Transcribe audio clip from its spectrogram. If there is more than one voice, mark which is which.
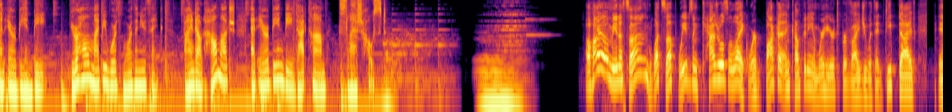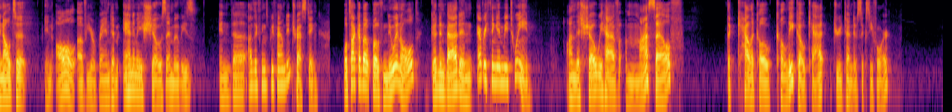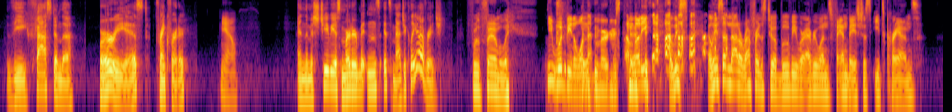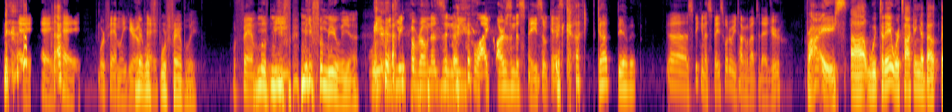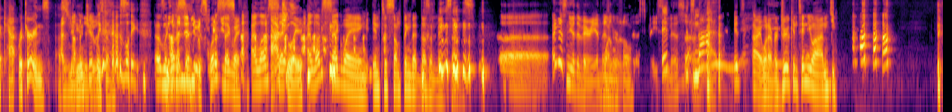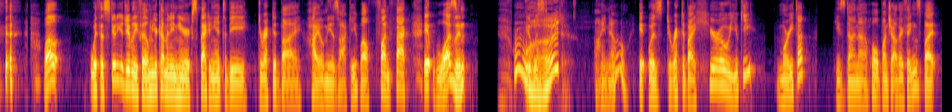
Speaker 1: an Airbnb. Your home might be worth more than you think. Find out how much at airbnb.com/slash host.
Speaker 2: Ohio, Mina-san! What's up, weebs and casuals alike? We're Baka and Company, and we're here to provide you with a deep dive in all to in all of your random anime shows and movies, and uh, other things we found interesting. We'll talk about both new and old, good and bad, and everything in between. On this show, we have myself, the Calico Calico Cat, Drewtendo64, the fast and the furriest Frankfurtter,
Speaker 3: Meow.
Speaker 2: and the mischievous murder mittens, it's magically average.
Speaker 4: for the family.
Speaker 3: He would be the one that murders somebody.
Speaker 4: at least, at least I'm not a reference to a movie where everyone's fan base just eats crayons.
Speaker 3: hey, hey, hey. We're family here,
Speaker 4: Yeah, we're, we're family.
Speaker 3: We're family.
Speaker 4: Move me,
Speaker 3: We,
Speaker 4: f- me familia.
Speaker 3: we, we drink Coronas and we fly cars into space, okay?
Speaker 4: God, God damn it!
Speaker 3: Uh, speaking of space, what are we talking about today, Drew?
Speaker 2: Bryce, uh, we, today we're talking about The Cat Returns, a
Speaker 3: Has
Speaker 2: Studio
Speaker 3: nothing to do
Speaker 2: Ghibli film.
Speaker 4: I was like, I was like, what a,
Speaker 3: Nothing to
Speaker 4: se-
Speaker 3: do with
Speaker 4: what a segue. I love seg-
Speaker 2: Actually,
Speaker 4: I love segueing into something that doesn't make sense.
Speaker 3: I guess near the very end, there's a
Speaker 4: Wonderful.
Speaker 3: little bit of
Speaker 4: It, it's not. It's all right. Whatever. Drew, continue on.
Speaker 2: well, with a Studio Ghibli film, you're coming in here expecting it to be directed by Hayao Miyazaki. Well, fun fact, it wasn't. it was-
Speaker 4: What?
Speaker 2: I know. It was directed by Hiroyuki Morita. He's done a whole bunch of other things, but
